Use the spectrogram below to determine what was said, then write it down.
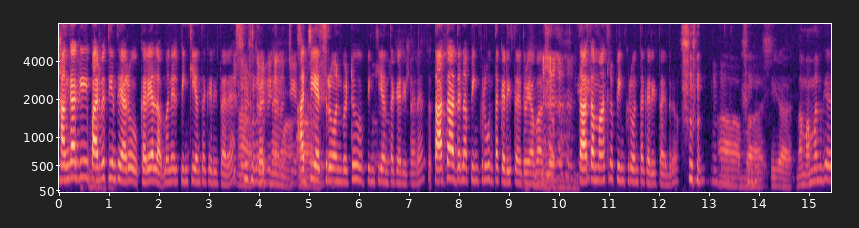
ಹಂಗಾಗಿ ಪಾರ್ವತಿ ಅಂತ ಯಾರು ಕರೆಯಲ್ಲ ಮನೇಲಿ ಪಿಂಕಿ ಅಂತ ಕರೀತಾರೆ. ಅಜ್ಜಿ ಹೆಸರು. ಅಂದ್ಬಿಟ್ಟು ಪಿಂಕಿ ಅಂತ ಕರೀತಾರೆ. ಸೊ ತಾತ ಅದನ್ನ ಪಿಂಕ್ರು ಅಂತ ಕರೀತಾ ಇದ್ರು ಯಾವಾಗಲೂ. ತಾತ ಮಾತ್ರ ಪಿಂಕ್ರು ಅಂತ ಕರೀತಾ ಇದ್ರು. ಆ, ಈಗ ನಮ್ಮ ಅಮ್ಮನಿಗೆ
